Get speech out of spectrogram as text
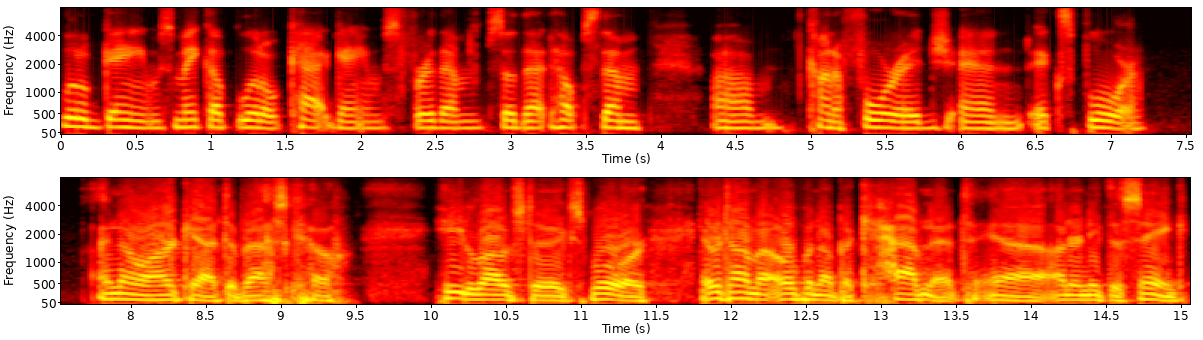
little games, make up little cat games for them, so that helps them um, kind of forage and explore. I know our cat Tabasco he loves to explore. Every time I open up a cabinet uh, underneath the sink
